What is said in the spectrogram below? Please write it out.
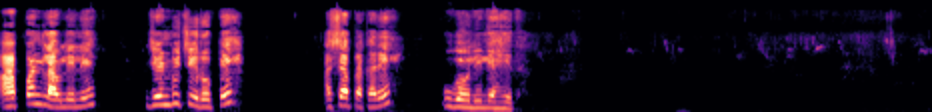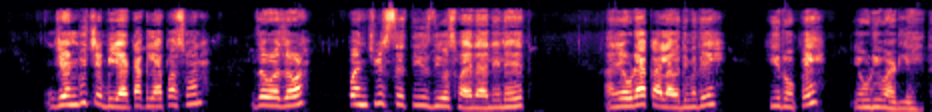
आपण लावलेले झेंडूची रोपे अशा प्रकारे उगवलेली आहेत. झेंडूचे बिया टाकल्यापासून जवळजवळ पंचवीस ते तीस दिवस व्हायला आलेले आहेत आणि एवढ्या कालावधीमध्ये ही रोपे एवढी वाढली आहेत.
